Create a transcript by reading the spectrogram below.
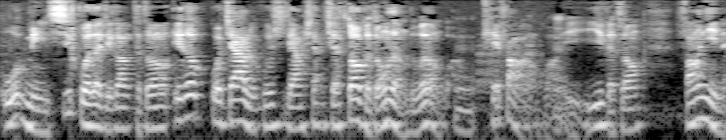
我明显觉着就讲搿种一个国家如果想想想到搿种程度个辰光，开放个辰光，伊伊搿种方言呢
